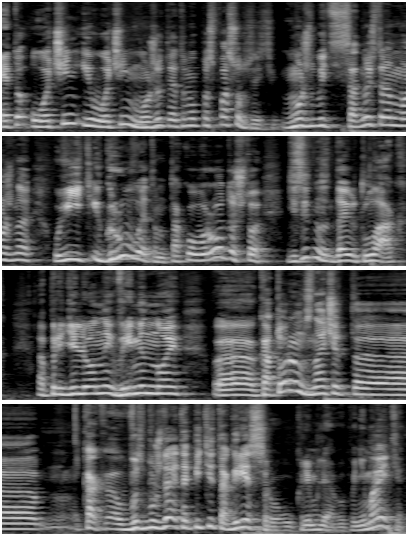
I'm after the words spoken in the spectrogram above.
это очень и очень может этому поспособствовать. Может быть, с одной стороны, можно увидеть игру в этом такого рода, что действительно дают лак, определенный, временной, э, которым, значит, э, как возбуждает аппетит агрессора у Кремля, вы понимаете?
